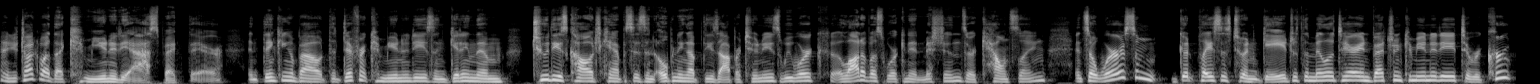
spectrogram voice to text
And you talk about that community aspect there and thinking about the different communities and getting them to these college campuses and opening up these opportunities. We work, a lot of us work in admissions or counseling. And so, where are some good places to engage with the military and veteran community to recruit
